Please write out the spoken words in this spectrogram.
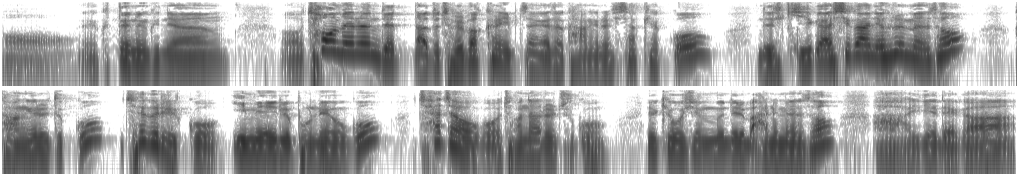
어. 네, 그때는 그냥 어, 처음에는 이제 나도 절박한 입장에서 강의를 시작했고 이제 기가 시간이 흐르면서 강의를 듣고 책을 읽고 이메일을 보내오고 찾아오고 전화를 주고 이렇게 오시는 분들이 많으면서 아 이게 내가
